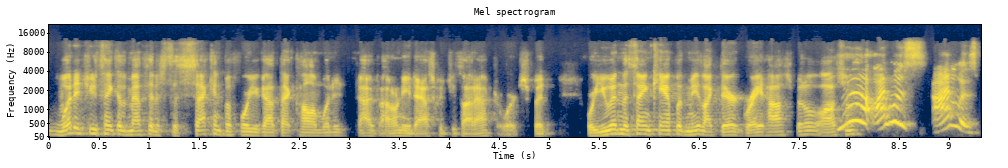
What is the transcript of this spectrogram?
What did you think of the Methodist the second before you got that column? What did I, I don't need to ask what you thought afterwards, but were you in the same camp with me? Like they're a great hospital, awesome. Yeah, I was. I was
